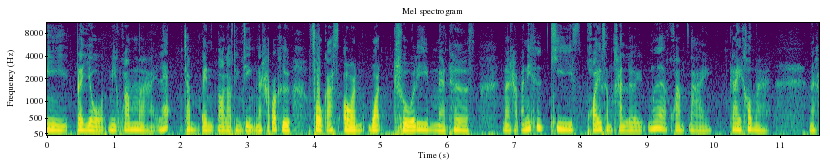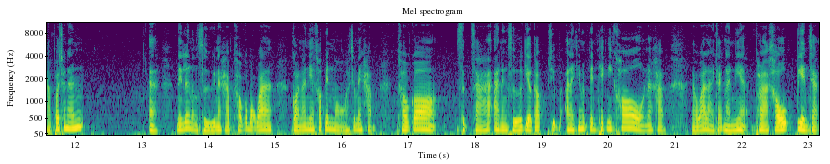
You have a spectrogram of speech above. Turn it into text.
มีประโยชน์ มีความหมายและจำเป็นต่อเราจริง ๆ นะครับ ก็คือ focus on what truly matters นะครับ อันนี้คือ key point สำคัญเลยเมื่อความตายใกล้เข้ามานะครับ เพราะฉะนั้นในเรื่องหนังสือนะครับเขาก็บอกว่าก่อนหน้านี้เขาเป็นหมอใช่ไหมครับเขาก็ ศึกษาอ่านหนังสือเกี่ยวกับอะไรที่มันเป็นเทคนิคนะครับ แต่ว่าหลังจากนั้นเนี่ยพอเขาเปลี่ยนจาก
